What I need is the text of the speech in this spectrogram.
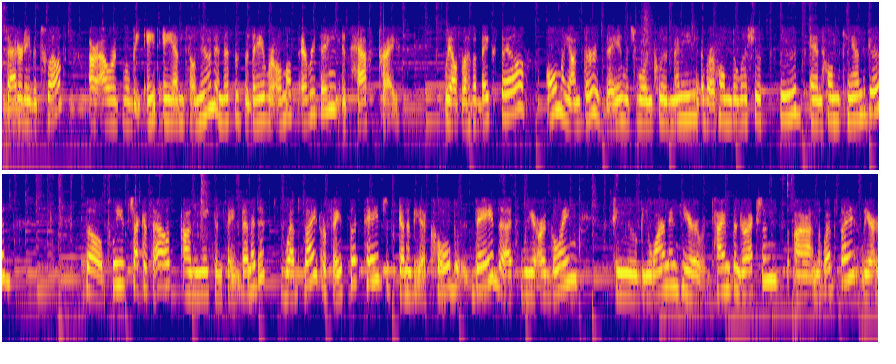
Saturday the 12th, our hours will be 8 a.m. till noon, and this is the day where almost everything is half price. We also have a bake sale only on Thursday, which will include many of our home delicious foods and home canned goods. So please check us out on the Yankton St. Benedict website or Facebook page. It's going to be a cold day, but we are going to be warm in here. Times and directions are on the website. We are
